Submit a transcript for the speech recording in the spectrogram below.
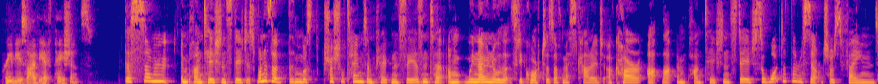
previous IVF patients. This um, implantation stage is one of the, the most crucial times in pregnancy, isn't it? Um, we now know that three quarters of miscarriage occur at that implantation stage. So, what did the researchers find?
